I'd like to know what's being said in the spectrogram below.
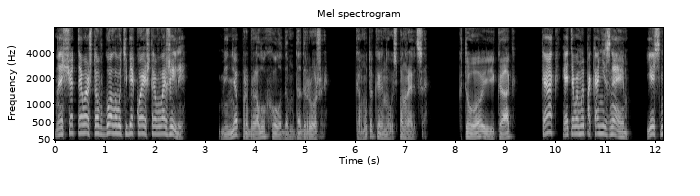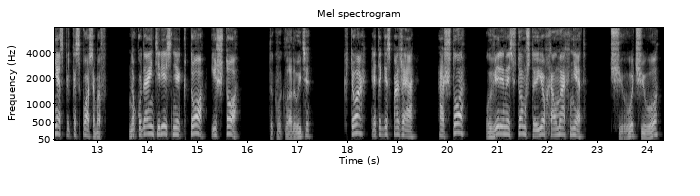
«Насчет того, что в голову тебе кое-что вложили». Меня пробрало холодом до дрожи. Кому такая новость понравится? Кто и как? Как? Этого мы пока не знаем. Есть несколько способов. Но куда интереснее кто и что. Так выкладывайте. Кто — это госпожа. А что? Уверенность в том, что ее в холмах нет. Чего-чего?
